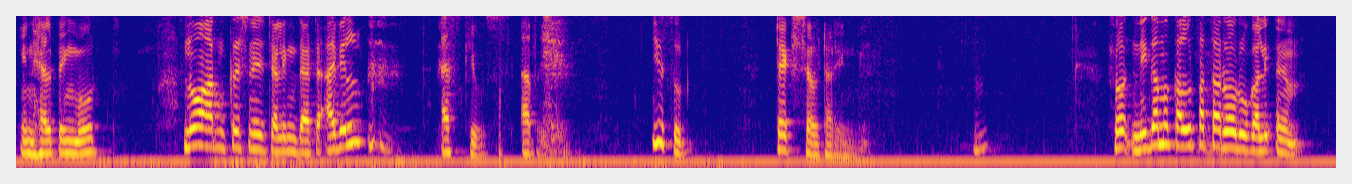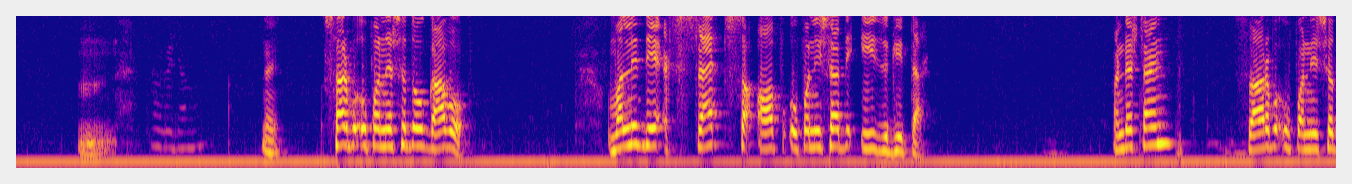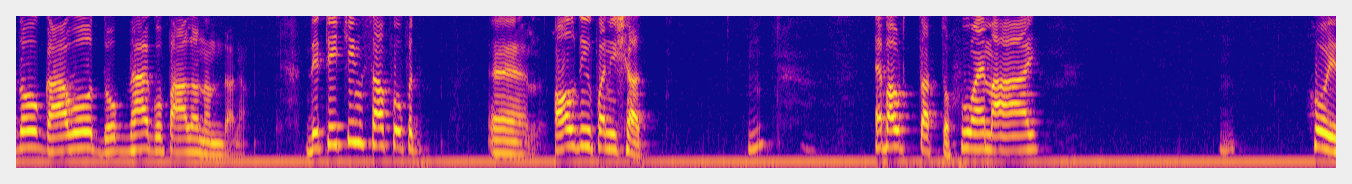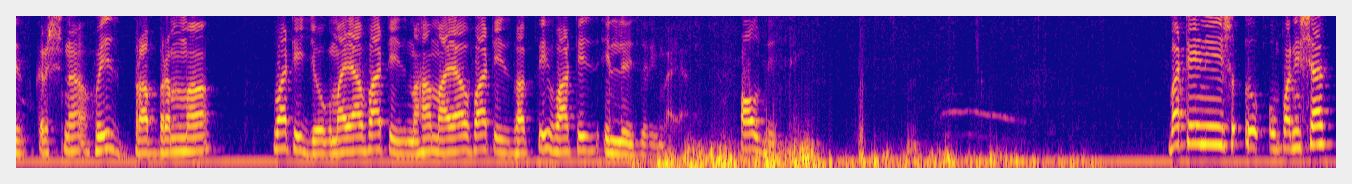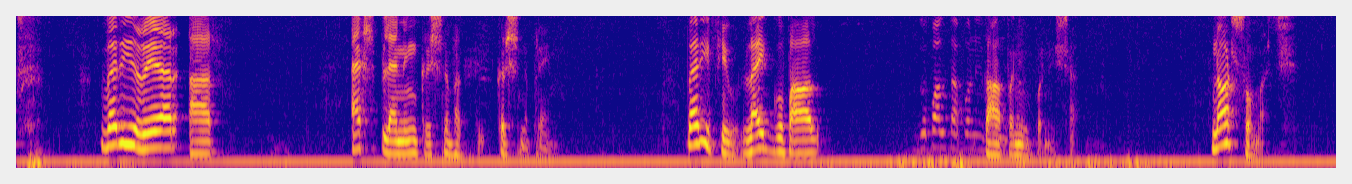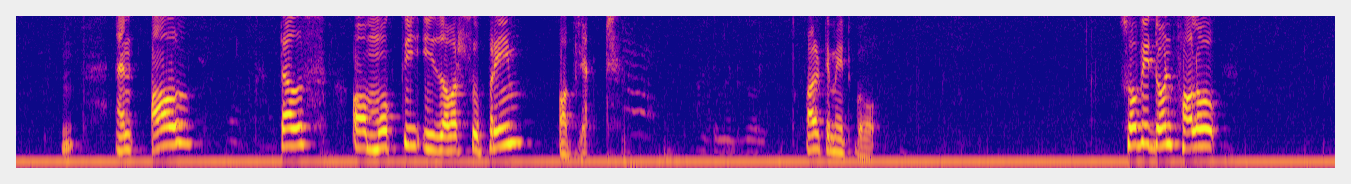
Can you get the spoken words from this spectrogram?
in helping mood. No harm, Krishna is telling that I will excuse everything. You should take shelter in me. Hmm? So, Nigama Kalpataroru gali. Um, um, no, Sarv Upanishado Gavo. Only the extracts of Upanishad is Gita. Understand? Sarv Upanishado Gavo Dogdha Gopala Nandana. The teachings of uh, all the Upanishad hmm, about Tattva, who am I? Hmm, Who is Krishna? Who is Brahma? What is Yogamaya? What is Mahamaya? What is Bhakti? What is illusory Maya? All these things. But in Upanishad, very rare are explaining Krishna Bhakti, Krishna Prem. Very few, like Gopal Gopal Tapani. Tapani Upanishad. Not so much. Hmm? And all tells, oh, Mukti is our supreme object, Ultimate goal. ultimate goal. So we don't follow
